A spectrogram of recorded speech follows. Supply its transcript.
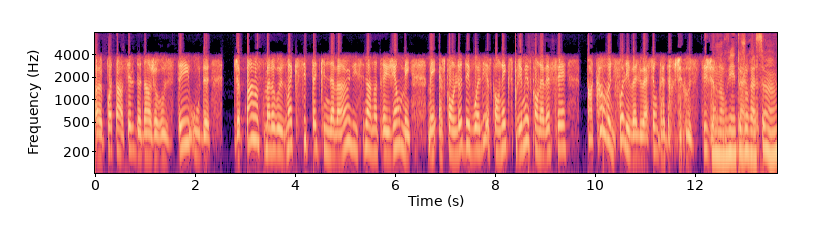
un potentiel de dangerosité ou de je pense malheureusement qu'ici, peut-être qu'il y en avait un ici dans notre région, mais, mais est-ce qu'on l'a dévoilé? Est-ce qu'on a exprimé? Est-ce qu'on avait fait encore une fois l'évaluation de la dangerosité? On en revient toujours à ça, hein?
